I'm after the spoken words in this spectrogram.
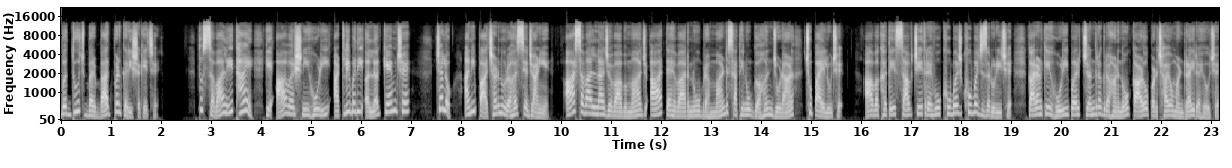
બધું જ બરબાદ પણ કરી શકે છે. તો સવાલ એ થાય કે આ વર્ષની હોળી આટલી બધી અલગ કેમ છે? ચલો, આની પાછળનું રહસ્ય જાણીએ. આ સવાલના જવાબમાં જ આ તહેવારનું બ્રહ્માંડ સાથેનું ગહન જોડાણ છુપાયેલું છે. આ વખતે સાવચેત રહેવું ખૂબ જ ખૂબ જ જરૂરી છે, કારણ કે હોળી પર ચંદ્રગ્રહણનો કાળો પડછાયો મંડરાઈ રહ્યો છે.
